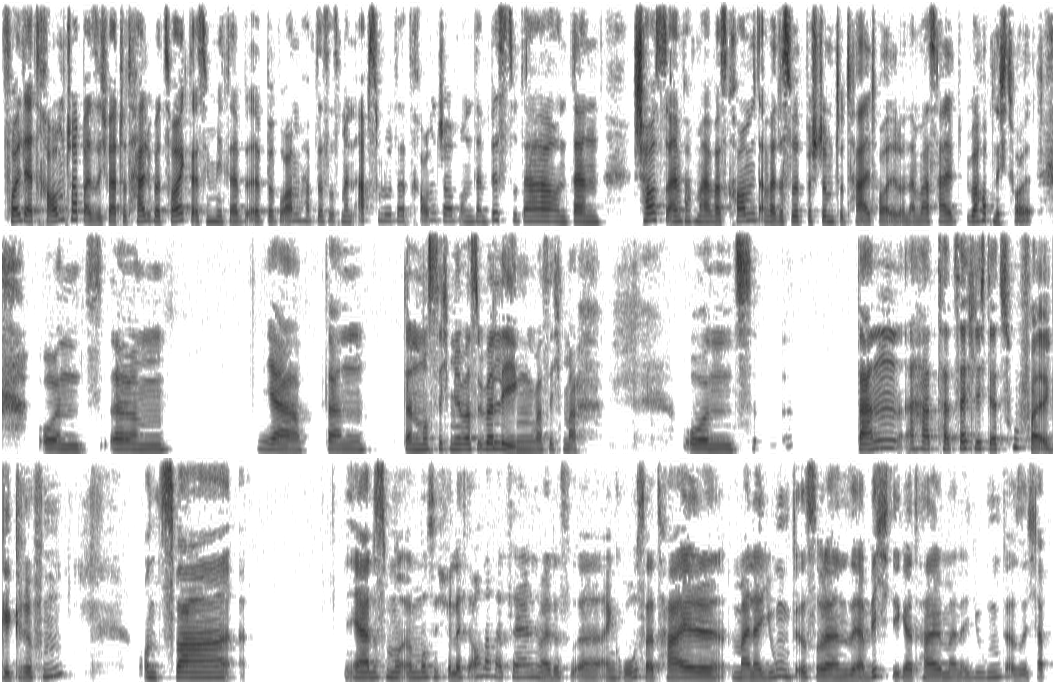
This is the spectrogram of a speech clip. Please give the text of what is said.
voll der Traumjob. Also ich war total überzeugt, als ich mich da äh, beworben habe, das ist mein absoluter Traumjob und dann bist du da und dann schaust du einfach mal, was kommt, aber das wird bestimmt total toll. Und dann war es halt überhaupt nicht toll. Und ähm, ja, dann, dann musste ich mir was überlegen, was ich mache. Und dann hat tatsächlich der Zufall gegriffen. Und zwar ja, das mu muss ich vielleicht auch noch erzählen, weil das äh, ein großer Teil meiner Jugend ist oder ein sehr wichtiger Teil meiner Jugend. Also ich habe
